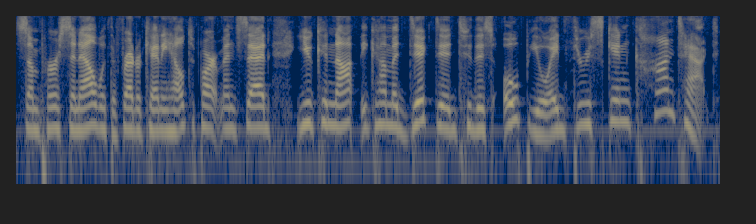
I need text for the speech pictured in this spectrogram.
some personnel with the Frederick County Health Department said you cannot become addicted to this opioid through skin contact.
